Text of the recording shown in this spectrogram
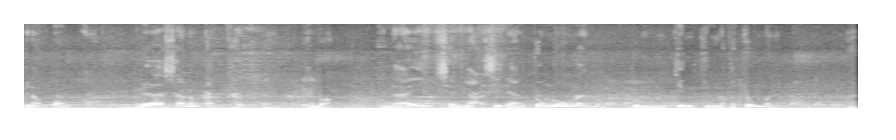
พี่น้องป้องเด้อแซ่บน้ำกันครับเห็นบอกเห็นไหนเส้นหยะสีแดงจงลงเลยบ่จุ่มจิ้มจิ้มแล้วก็จุ่มมันอ่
